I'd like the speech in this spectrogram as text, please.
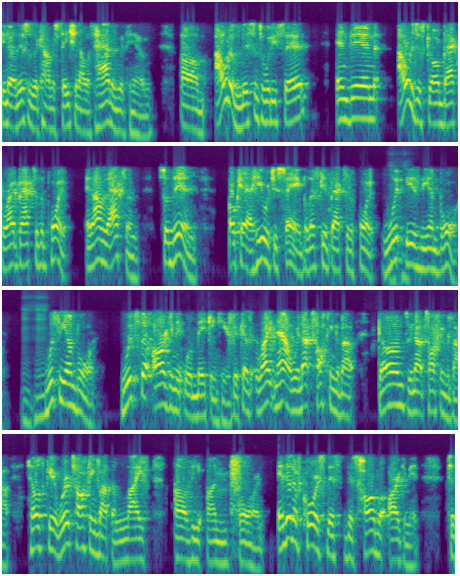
you know, this was a conversation I was having with him, um, I would have listened to what he said, and then I would have just gone back right back to the point, and I would ask him. So then, okay, I hear what you're saying, but let's get back to the point. What mm-hmm. is the unborn? Mm-hmm. What's the unborn? What's the argument we're making here? Because right now we're not talking about guns. We're not talking about healthcare. We're talking about the life of the unborn. And then, of course, this, this horrible argument to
